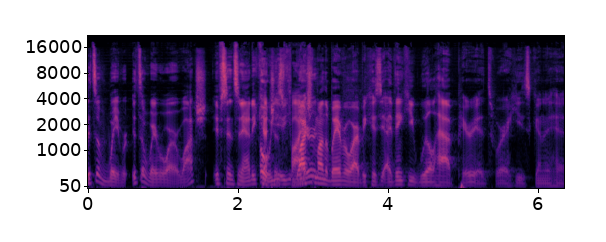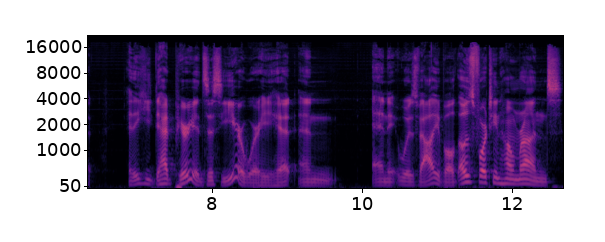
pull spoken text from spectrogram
it's a waiver. It's a waiver wire watch. If Cincinnati Oh, catches you, you fire, watch him on the waiver wire because I think he will have periods where he's going to hit. I think he had periods this year where he hit and and it was valuable. Those 14 home runs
